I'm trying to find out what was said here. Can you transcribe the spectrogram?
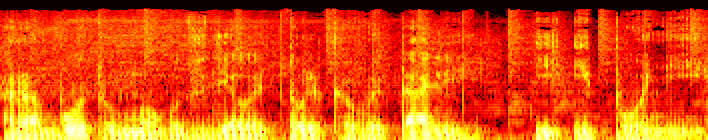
Работу могут сделать только в Италии и Японии.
